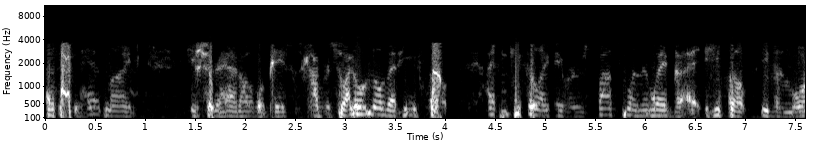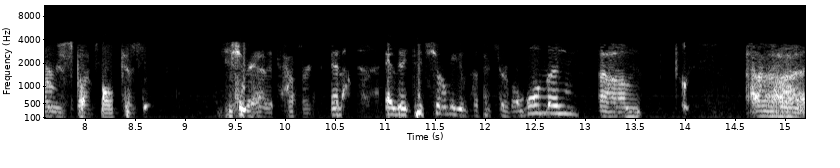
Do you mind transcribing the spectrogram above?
I think in his mind he should have had all the bases covered. So I don't know that he felt. I think he felt like they were responsible in a way, but he felt even more responsible because he should have had it covered. And and they did show me it was a picture of a woman. Um, uh,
